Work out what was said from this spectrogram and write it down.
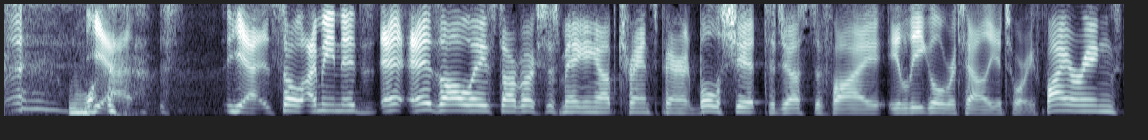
yeah. Yeah, so I mean, it's as always, Starbucks just making up transparent bullshit to justify illegal retaliatory firings.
